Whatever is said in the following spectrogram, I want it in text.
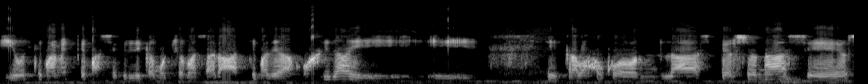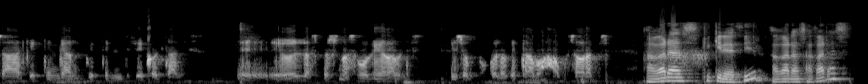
y últimamente más se dedica mucho más al tema de la acogida y, el trabajo con las personas eh, o sea, que tengan que tienen dificultades, eh, las personas vulnerables. Eso es un poco lo que trabajamos ahora mismo. ¿Agaras qué quiere decir? ¿Agaras, agaras?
